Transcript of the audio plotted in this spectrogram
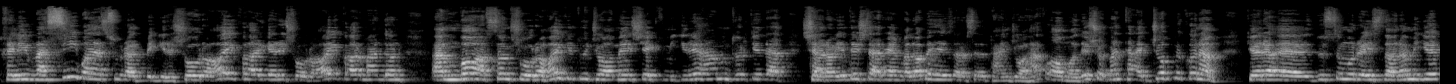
خیلی وسیع باید صورت بگیره. شوراهای کارگری شوراهای کارمندان انواع اقسام شوراهایی که تو جامعه شکل می‌گیره همونطور که در شرایطش در انقلاب 1357 آماده شد. من تعجب می‌کنم که دوستمون رئیس دانا میگه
